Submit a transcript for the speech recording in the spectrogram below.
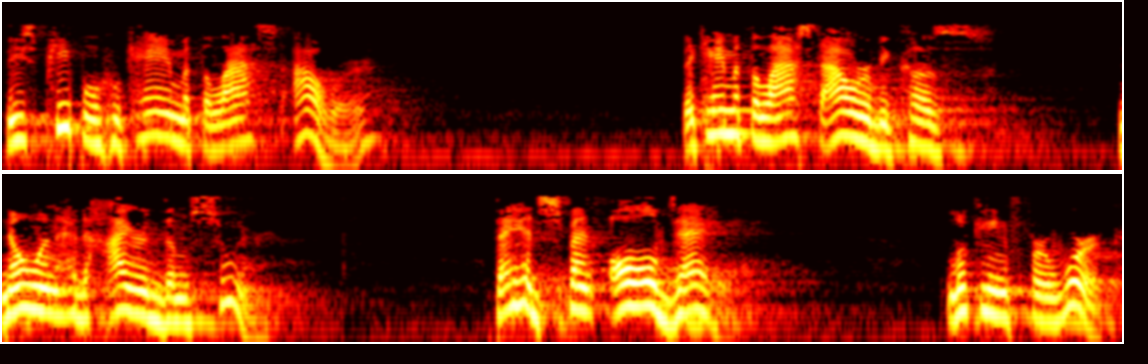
these people who came at the last hour, they came at the last hour because no one had hired them sooner. They had spent all day looking for work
